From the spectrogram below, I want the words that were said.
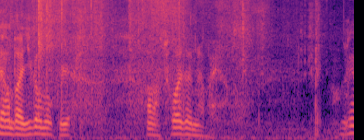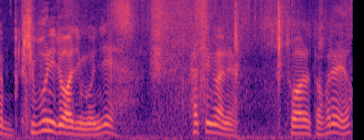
그 양반 이거 먹고 아마 좋아졌나 봐요. 그냥 기분이 좋아진 건지 하여튼간에 좋아졌다 그래요.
